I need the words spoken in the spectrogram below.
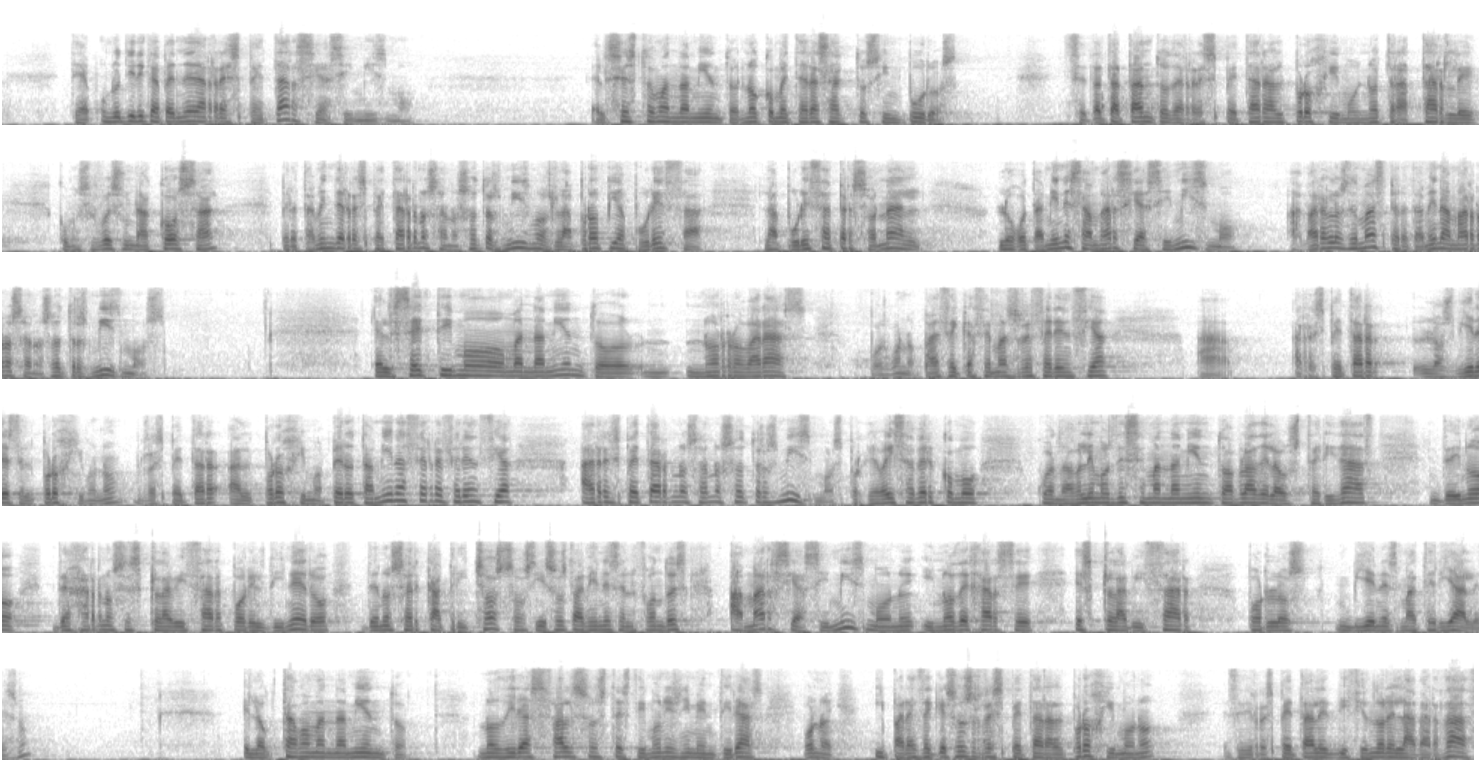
Uno tiene que aprender a respetarse a sí mismo. El sexto mandamiento, no cometerás actos impuros. Se trata tanto de respetar al prójimo y no tratarle como si fuese una cosa, pero también de respetarnos a nosotros mismos, la propia pureza, la pureza personal. Luego también es amarse a sí mismo, amar a los demás, pero también amarnos a nosotros mismos. El séptimo mandamiento, no robarás, pues bueno, parece que hace más referencia a, a respetar los bienes del prójimo, ¿no? Respetar al prójimo, pero también hace referencia a respetarnos a nosotros mismos, porque vais a ver cómo cuando hablemos de ese mandamiento habla de la austeridad, de no dejarnos esclavizar por el dinero, de no ser caprichosos, y eso también es en el fondo es amarse a sí mismo y no dejarse esclavizar por los bienes materiales, ¿no? El octavo mandamiento, no dirás falsos testimonios ni mentirás. Bueno, y parece que eso es respetar al prójimo, ¿no? es decir, respetarle diciéndole la verdad,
